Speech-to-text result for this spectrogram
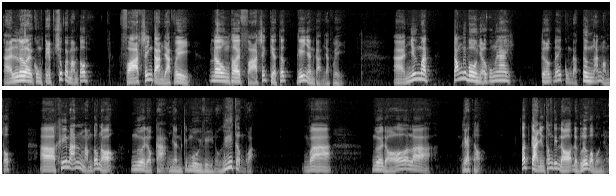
à, lười cùng tiếp xúc với mắm tôm phát sinh cảm giác vị đồng thời phát sinh thiệt thức ghi nhận cảm giác vị à, nhưng mà trong cái bộ nhớ của người này trước đây cũng đã từng ăn mắm tôm à, khi mà ăn mắm tôm đó người đó cảm nhận cái mùi vị nó ghê tởm quá. Và người đó là ghét nó. Tất cả những thông tin đó được lưu vào bộ nhớ.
